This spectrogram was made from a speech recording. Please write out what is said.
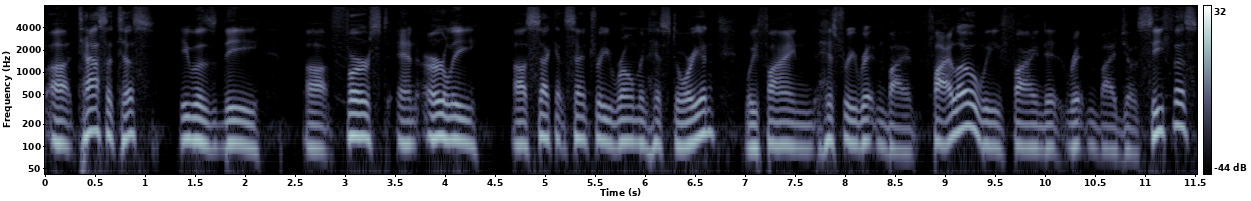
Uh, Tacitus, he was the uh, first and early uh, second century Roman historian. We find history written by Philo. We find it written by Josephus.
